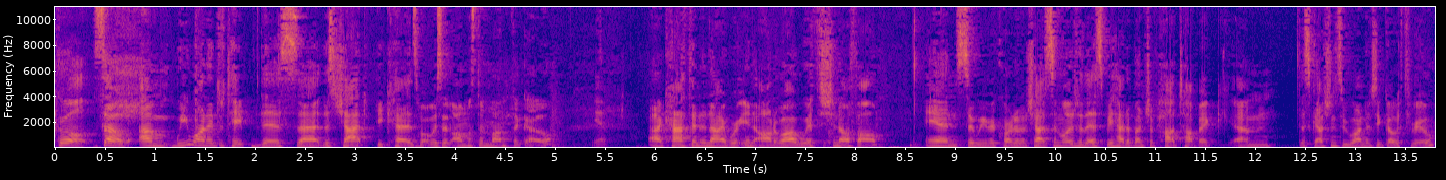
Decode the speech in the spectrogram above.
Cool. So, um, we wanted to tape this uh, this chat because what was it? Almost a month ago, Yeah. uh, Catherine and I were in Ottawa with Chanel Pfahl, and so we recorded a chat similar to this. We had a bunch of hot topic um, discussions we wanted to go through.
